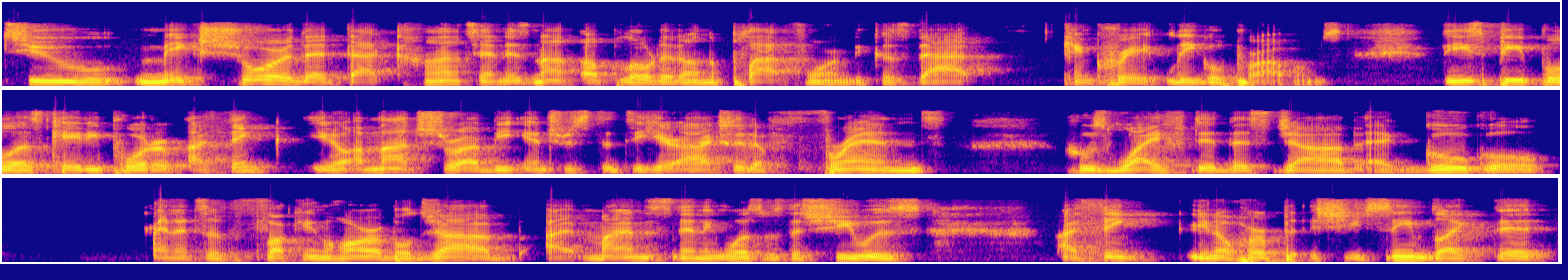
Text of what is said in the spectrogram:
to make sure that that content is not uploaded on the platform because that can create legal problems. These people, as Katie Porter, I think, you know, I'm not sure. I'd be interested to hear. I actually had a friend whose wife did this job at Google, and it's a fucking horrible job. I, my understanding was was that she was, I think, you know, her she seemed like that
